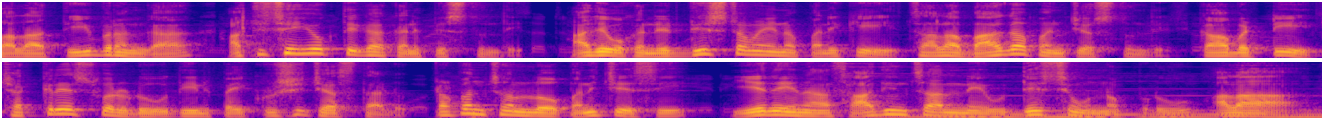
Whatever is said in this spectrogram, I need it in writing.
చాలా తీవ్రంగా అతిశయోక్తిగా కనిపిస్తుంది. అది ఒక నిర్దిష్టమైన పనికి చాలా బాగా పనిచేస్తుంది. కాబట్టి చక్రేశ్వరుడు దీనిపై కృషి చేస్తాడు. ప్రపంచంలో పనిచేసి ఏదైనా సాధించాలనే ఉద్దేశ్యం ఉన్నప్పుడు అలా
